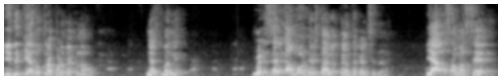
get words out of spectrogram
ಇದಕ್ಕೇನು ಉತ್ತರ ಕೊಡ್ಬೇಕು ನಾವು? ನೆಕ್ಸ್ಟ್ ಬನ್ನಿ. ಮೆಡಿಸಿನ್ಗೆ ಅಮೌಂಟ್ ಎಷ್ಟಾಗುತ್ತೆ ಅಂತ ಕಳಿಸಿದ್ದಾರೆ. ಯಾವ ಸಮಸ್ಯೆ?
